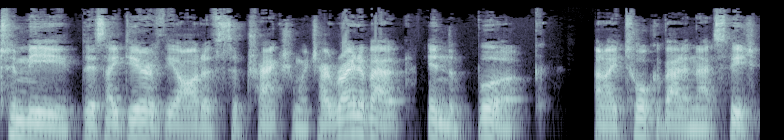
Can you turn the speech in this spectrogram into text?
to me, this idea of the art of subtraction, which I write about in the book and I talk about in that speech,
